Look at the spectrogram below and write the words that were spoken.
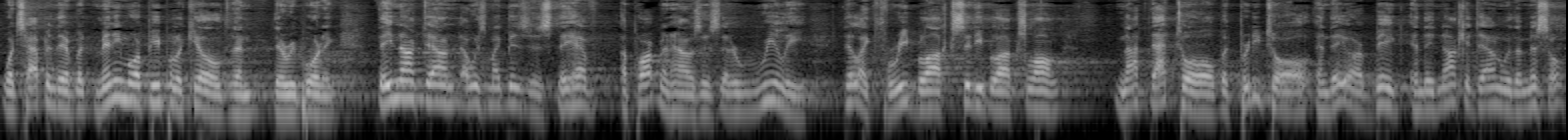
what's happened there. But many more people are killed than they're reporting. They knocked down. That was my business. They have apartment houses that are really, they're like three blocks, city blocks long. Not that tall, but pretty tall, and they are big. And they knock it down with a missile,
